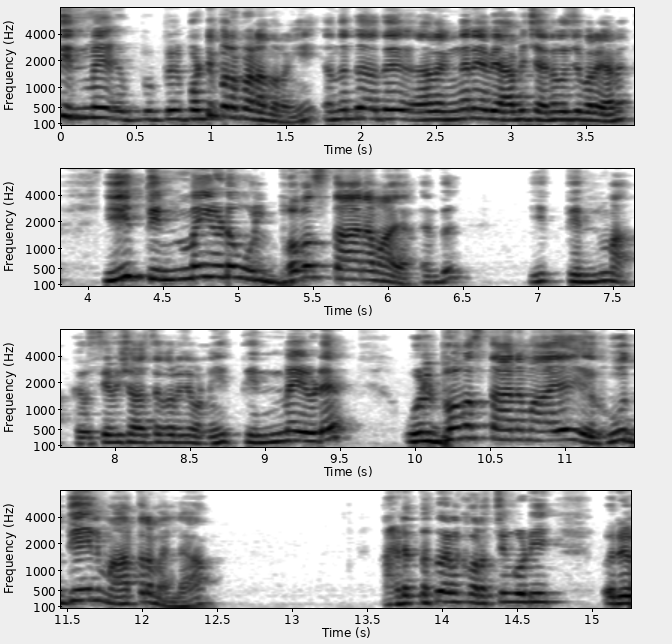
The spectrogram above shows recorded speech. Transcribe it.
തിന്മ പൊട്ടിപ്പറപ്പാണ് തുടങ്ങി. എന്നിട്ട് അത് അതെങ്ങനെ വ്യാപിച്ച് അതിനെ കുറിച്ച് പറയാണ് ഈ തിന്മയുടെ ഉത്ഭവസ്ഥാനമായ എന്ത്? ഈ തിന്മ. ക്രിസ്ത്യ വിശ്വാസത്തെ കുറിച്ച് പറഞ്ഞു. ഈ തിന്മയുടെ ഉത്ഭവസ്ഥാനമായ യഹൂദ്യയിൽ മാത്രമല്ല അടുത്തതാണ് കുറച്ചും കൂടി ഒരു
